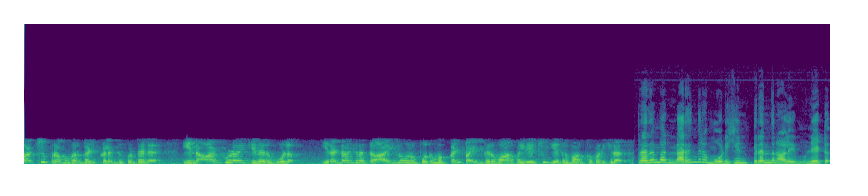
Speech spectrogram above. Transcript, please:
கட்சி பிரமுகர்கள் கலந்து கொண்டனர். இந்த ஆழ்குழாய் கிணறு மூலம் இரண்டாயிரத்து ஐநூறு பொதுமக்கள் பயன்பெறுவார்கள் என்று எதிர்பார்க்கப்படுகிறது. பிரதமர் நரேந்திர மோடியின் பிறந்த நாளை முன்னிட்டு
